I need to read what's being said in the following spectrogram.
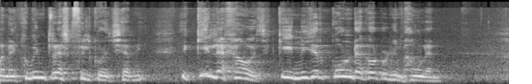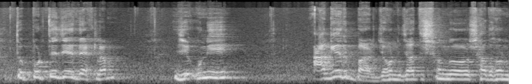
মানে খুব ইন্টারেস্ট ফিল করেছি আমি কী লেখা হয়েছে, কি নিজের কোন রেকর্ড উনি ভাঙলেন। তো পড়তে যেয়ে দেখলাম যে উনি আগের বার যখন জাতিসংঘ সাধারণ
